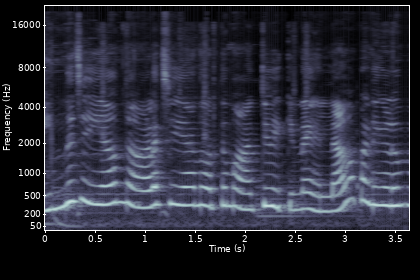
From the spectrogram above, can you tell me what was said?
ഇന്ന് ചെയ്യാം നാളെ ചെയ്യാന്ന് ഓർത്ത് മാറ്റി വെക്കുന്ന എല്ലാ പണികളും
